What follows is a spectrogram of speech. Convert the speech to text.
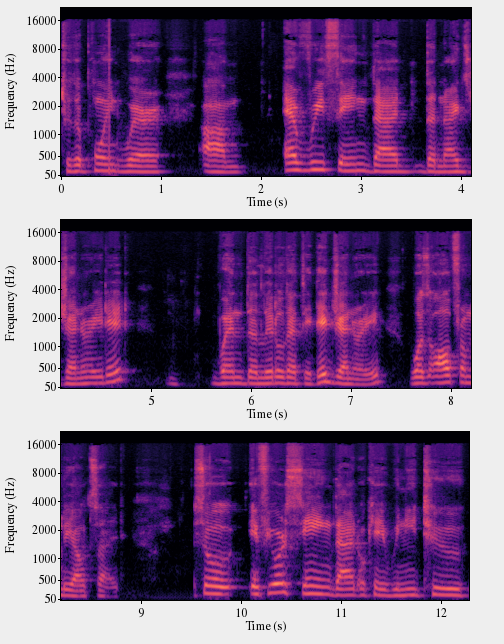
to the point where um, everything that the Knights generated, when the little that they did generate, was all from the outside. So if you're saying that, okay, we need to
